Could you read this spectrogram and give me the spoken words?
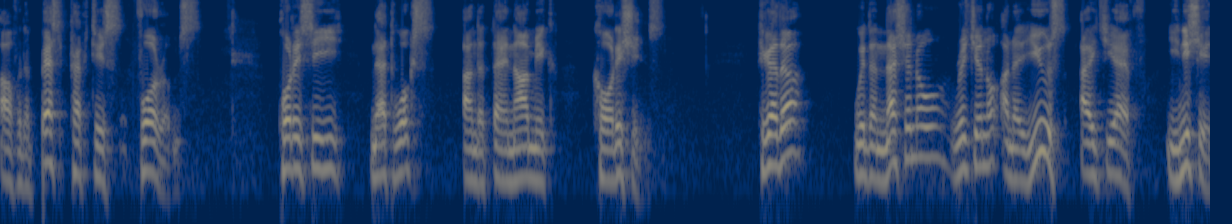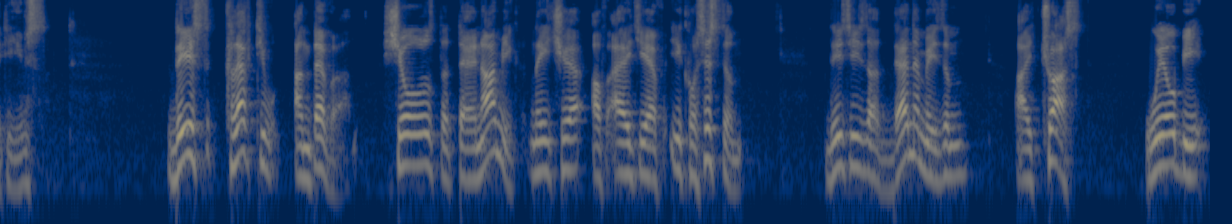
of the best practice forums, policy networks, and dynamic coalitions. Together with the national, regional, and youth IGF initiatives, this collective endeavor shows the dynamic nature of IGF ecosystem. This is a dynamism I trust will be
